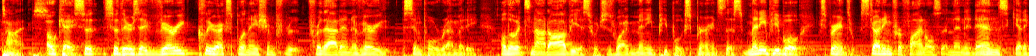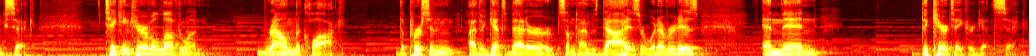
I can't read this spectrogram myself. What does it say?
times. Okay, so so there's a very clear explanation for, for that and a very simple remedy. Although it's not obvious, which is why many people experience this. Many people experience studying for finals and then it ends getting sick. Taking care of a loved one round the clock. The person either gets better or sometimes dies or whatever it is, and then the caretaker gets sick.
